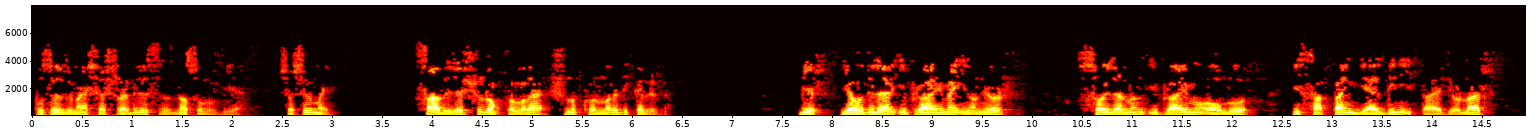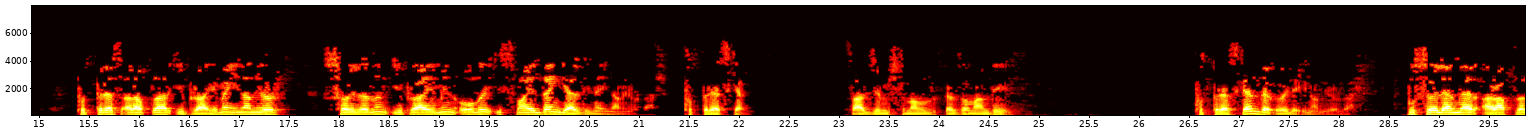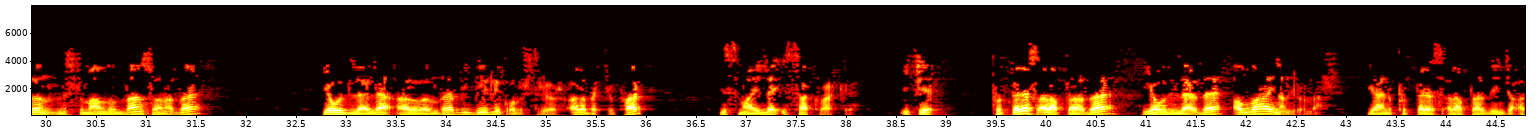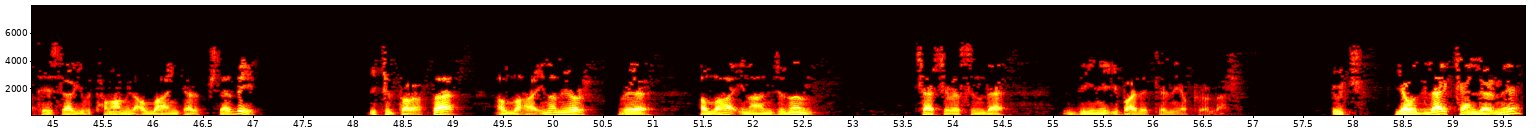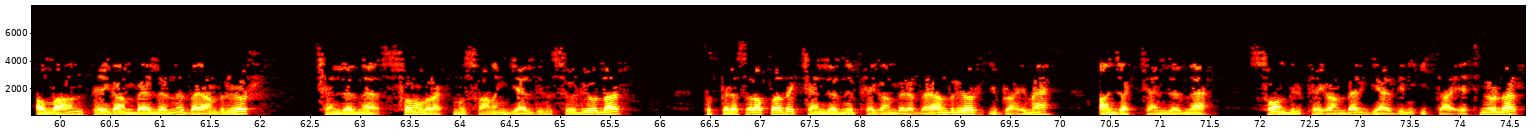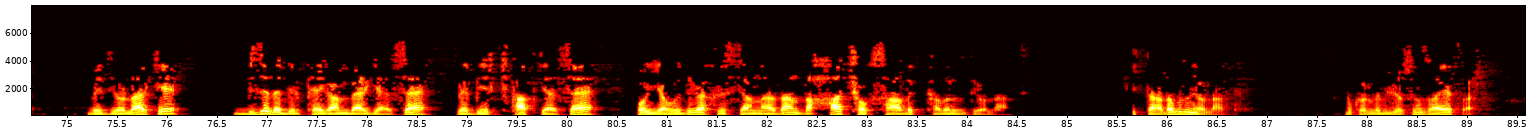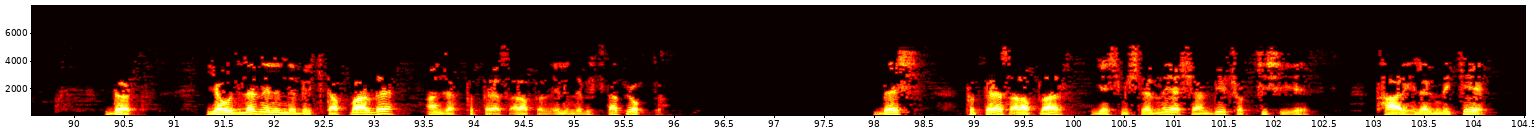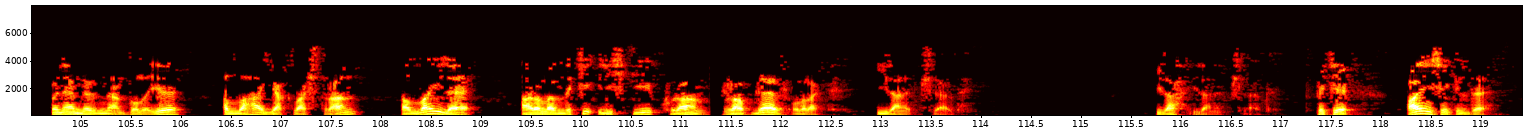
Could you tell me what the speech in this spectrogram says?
Bu sözüme şaşırabilirsiniz nasıl olur diye. Şaşırmayın. Sadece şu noktalara, şu konulara dikkat edin. Bir, Yahudiler İbrahim'e inanıyor, soylarının İbrahim'in oğlu İshak'tan geldiğini iddia ediyorlar. Putperest Araplar İbrahim'e inanıyor, soylarının İbrahim'in oğlu İsmail'den geldiğine inanıyorlar. Putperestken. Sadece Müslüman oldukları zaman değil. Putperestken de öyle inanıyorlar. Bu söylemler Arapların Müslümanlığından sonra da Yahudilerle aralarında bir birlik oluşturuyor. Aradaki fark İsmail ile İshak farkı. İki, putperest Araplarda, Yahudilerde Allah'a inanıyorlar. Yani putperest Araplar deyince ateistler gibi tamamıyla Allah'a inkar etmişler değil. İki tarafta Allah'a inanıyor ve Allah'a inancının çerçevesinde dini ibadetlerini yapıyorlar. Üç, Yahudiler kendilerini Allah'ın peygamberlerine dayandırıyor, kendilerine son olarak Musa'nın geldiğini söylüyorlar. Putperest Araplar da kendilerini peygambere dayandırıyor, İbrahim'e, ancak kendilerine son bir peygamber geldiğini iddia etmiyorlar ve diyorlar ki bize de bir peygamber gelse ve bir kitap gelse o Yahudi ve Hristiyanlardan daha çok sadık kalırız diyorlardı. İddiada bulunuyorlardı. Bu konuda biliyorsunuz ayet var. Dört, Yahudilerin elinde bir kitap vardı ancak putperest Arapların elinde bir kitap yoktu. Beş, putperest Araplar geçmişlerinde yaşayan birçok kişiyi tarihlerindeki önemlerinden dolayı Allah'a yaklaştıran, Allah ile aralarındaki ilişkiyi kuran Rabler olarak ilan etmişlerdi. İlah ilan etmişlerdi. Peki aynı şekilde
